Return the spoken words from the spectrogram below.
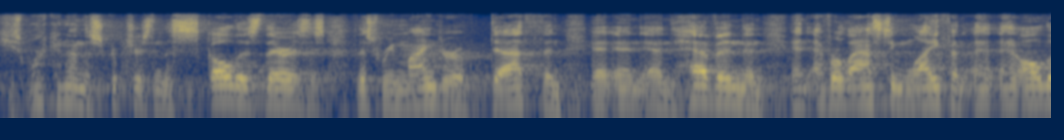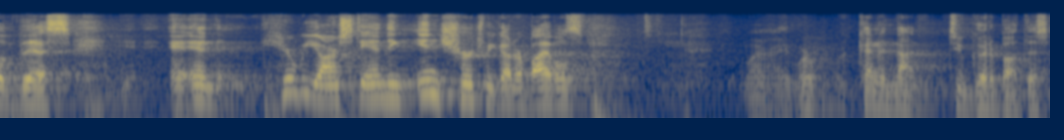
he's working on the scriptures and the skull is there as this, this reminder of death and, and, and heaven and, and everlasting life and, and all of this. And here we are standing in church. We got our Bibles. All right, we're, we're kind of not too good about this.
